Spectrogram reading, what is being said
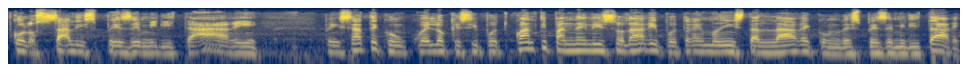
colossali spese militari. Pensate con quello che si pot- quanti pannelli solari potremmo installare con le spese militari?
